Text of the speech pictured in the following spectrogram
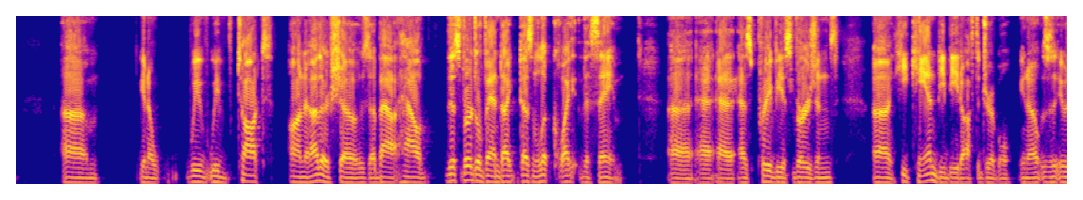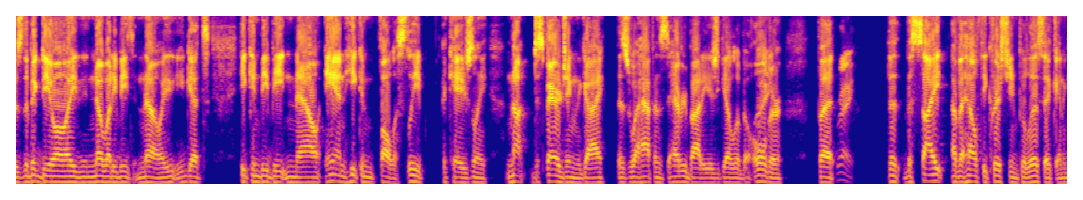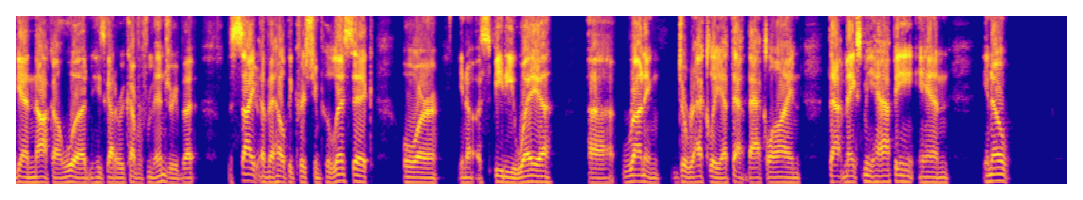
um, you know we've we've talked on other shows about how this Virgil Van Dijk doesn't look quite the same uh, as, as previous versions. Uh, he can be beat off the dribble. You know, it was it was the big deal. Oh, nobody beats. No, he, he, gets he can be beaten now, and he can fall asleep occasionally. I'm not disparaging the guy. This is what happens to everybody as you get a little bit older. Right. But right. the the sight of a healthy Christian Pulisic, and again, knock on wood, he's got to recover from injury. But the sight yeah. of a healthy Christian Pulisic or you know a speedy Weah uh, running directly at that back line, that makes me happy. And you know,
